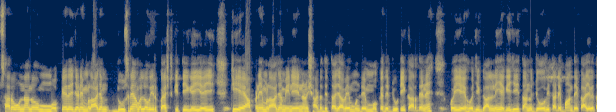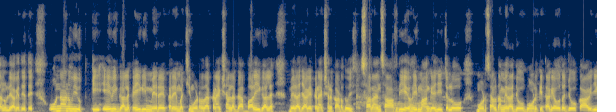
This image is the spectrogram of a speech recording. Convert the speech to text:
ਸਰ ਉਹਨਾਂ ਨੂੰ ਮੌਕੇ ਦੇ ਜਿਹੜੇ ਮੁਲਾਜ਼ਮ ਦੂਸਰਿਆਂ ਵੱਲੋਂ ਵੀ ਰਿਕੁਐਸਟ ਕੀਤੀ ਗਈ ਹੈ ਜੀ ਕਿ ਇਹ ਆਪਣੇ ਮੁਲਾਜ਼ਮ ਹੀ ਨੇ ਇਹਨਾਂ ਨੂੰ ਛੱਡ ਦਿੱਤਾ ਜਾਵੇ ਮੁੰਡੇ ਮੌਕੇ ਤੇ ਡਿਊਟੀ ਕਰਦੇ ਨੇ। ਕੋਈ ਇਹੋ ਜੀ ਗੱਲ ਨਹੀਂ ਹੈਗੀ ਜੀ ਤੁਹਾਨੂੰ ਜੋ ਵੀ ਤੁਹਾਡੇ ਬੰਦੇ ਕਾਜਗੇ ਤੁਹਾਨੂੰ ਲਿਆ ਕੇ ਦਿੱਤੇ। ਉਹਨਾਂ ਨੂੰ ਵੀ ਕਿ ਇਹ ਵੀ ਗੱਲ ਕਹੀ ਕਿ ਮੇਰੇ ਘਰੇ ਮੱਛੀ ਮੋਟਰ ਦਾ ਕਨੈਕਸ਼ਨ ਲੱਗਾ ਬਾਲੀ ਗੱਲ ਮੇਰਾ ਜਾ ਕੇ ਕਨੈਕਸ਼ਨ ਕੱਢ ਦਿਓ ਜੀ। ਸਾਰਾ ਇਨਸਾਫ ਦੀ ਇਹੋ ਹੀ ਮੰਗ ਹੈ ਜੀ ਚਲੋ ਮੋਟਰਸਾਈਕਲ ਦਾ ਮੇਰਾ ਜੋ ਬੌਂਡ ਕੀਤਾ ਗਿਆ ਉਹ ਤਾਂ ਜੋ ਕਾਗਜ਼ੀ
